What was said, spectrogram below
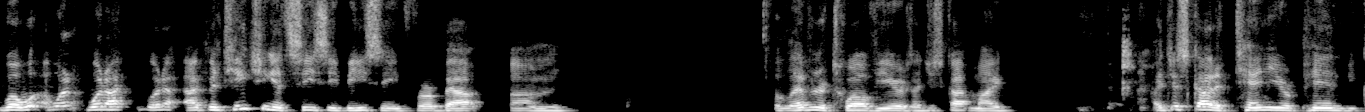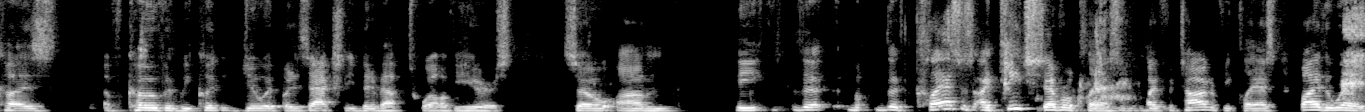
Well, what, what, I what I, I've been teaching at CCBC for about um, eleven or twelve years. I just got my I just got a ten year pin because of COVID. We couldn't do it, but it's actually been about twelve years. So um, the the the classes I teach several classes. My photography class. By the way,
